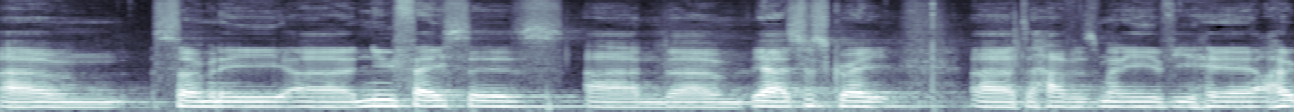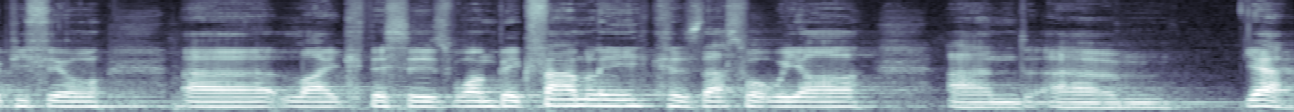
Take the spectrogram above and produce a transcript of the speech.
um, so many uh, new faces, and um, yeah, it's just great uh, to have as many of you here. I hope you feel uh, like this is one big family, because that's what we are, and um, yeah,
